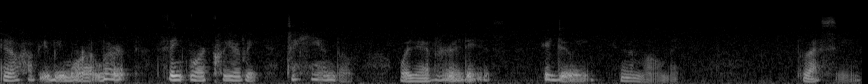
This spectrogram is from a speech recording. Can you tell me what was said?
It'll help you be more alert, think more clearly to handle whatever it is you're doing in the moment. Blessings.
